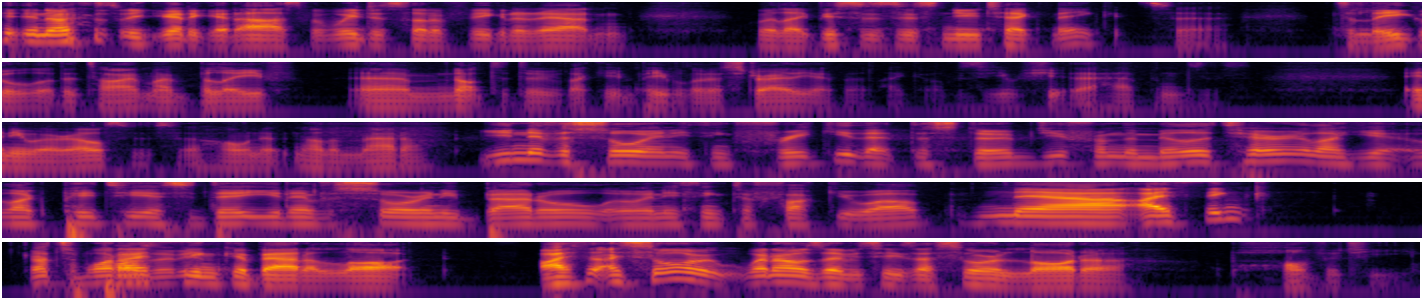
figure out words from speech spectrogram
you know, so we got to get asked, but we just sort of figured it out, and we're like, this is this new technique. It's uh, it's illegal at the time, I believe. Um, not to do like in people in Australia, but like obviously shit that happens is anywhere else is a whole no- another matter. You never saw anything freaky that disturbed you from the military, like you, like PTSD. You never saw any battle or anything to fuck you up. Nah, I think That's what positive. I think about a lot. I th- I saw when I was overseas. I saw a lot of poverty.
